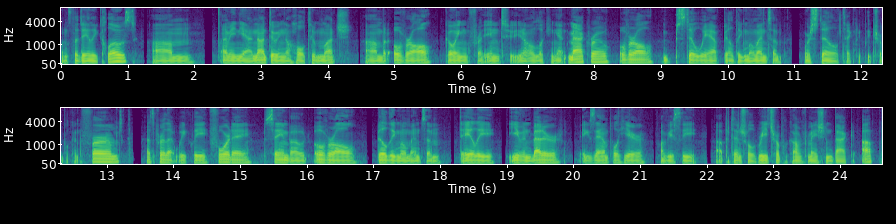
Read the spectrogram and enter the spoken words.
once the daily closed. Um, I mean, yeah, not doing a whole too much, um, but overall going for into you know looking at macro overall, still we have building momentum. We're still technically triple confirmed as per that weekly four day same boat. Overall building momentum. Daily even better example here. Obviously a potential re triple confirmation back up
